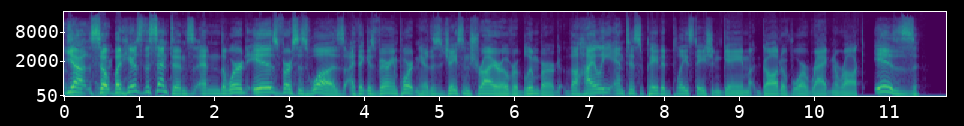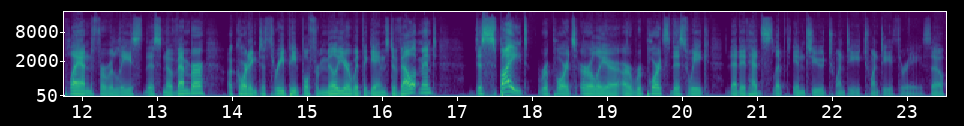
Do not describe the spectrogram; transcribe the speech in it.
Yeah, so but here's the sentence, and the word is versus was, I think is very important here. This is Jason Schreier over at Bloomberg. The highly anticipated PlayStation game God of War Ragnarok is planned for release this November, according to three people familiar with the game's development, despite reports earlier or reports this week that it had slipped into 2023. So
